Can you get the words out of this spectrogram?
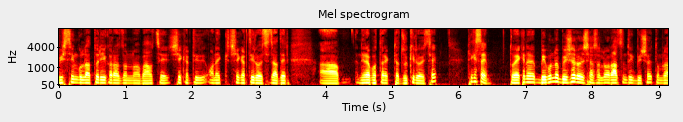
বিশৃঙ্খলা তৈরি করার জন্য বা হচ্ছে শিক্ষার্থী অনেক শিক্ষার্থী রয়েছে যাদের নিরাপত্তার একটা ঝুঁকি রয়েছে। ঠিক আছে? তো এখানে বিভিন্ন বিষয় রয়েছে আসলে রাজনৈতিক বিষয় তোমরা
